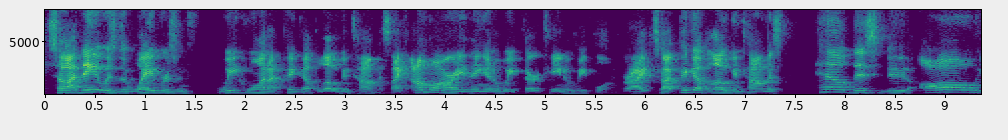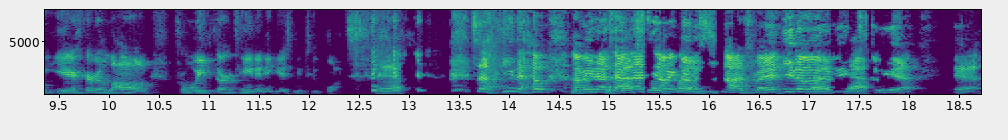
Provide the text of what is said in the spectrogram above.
So I think it was the waivers in week one. I pick up Logan Thomas. Like I'm already thinking of Week 13 and Week one, right? So I pick up Logan Thomas held this dude all year long for week 13 and he gives me two points. Yeah. so, you know, I mean, that's, how, that's how it goes sometimes, man. You know right, what I mean? Yeah. So, yeah. Yeah.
